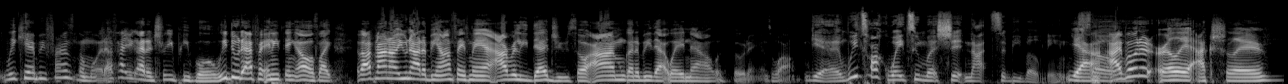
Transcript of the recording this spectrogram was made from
We can't be friends no more. That's how you got to treat people. We do that for anything else. Like if I find out you're not a Beyonce fan, I really dead you. So I'm gonna be that way now with voting as well. Yeah, and we talk way too much shit not to be voting. Yeah, So- I voted early actually.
